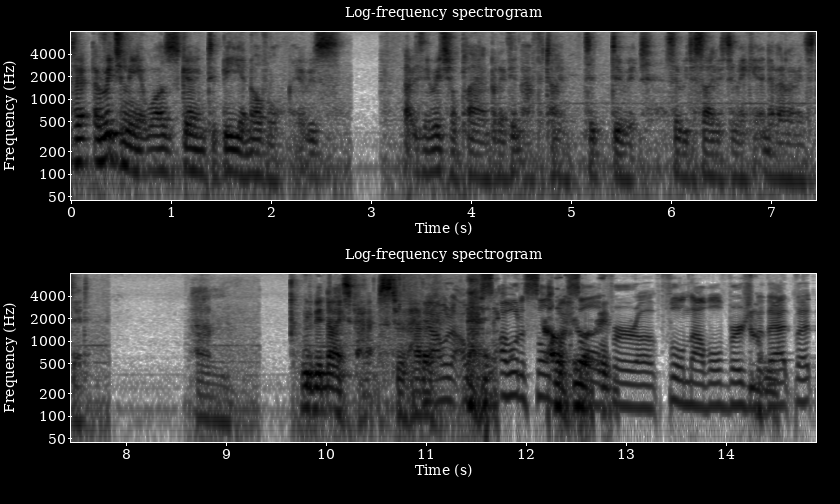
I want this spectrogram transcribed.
So originally, it was going to be a novel. It was that was the original plan, but I didn't have the time to do it, so we decided to make it a novella instead. Um, would have been nice, perhaps, to have had yeah, I a. would I would I would have sold Oh, my soul for a full novel version of that but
